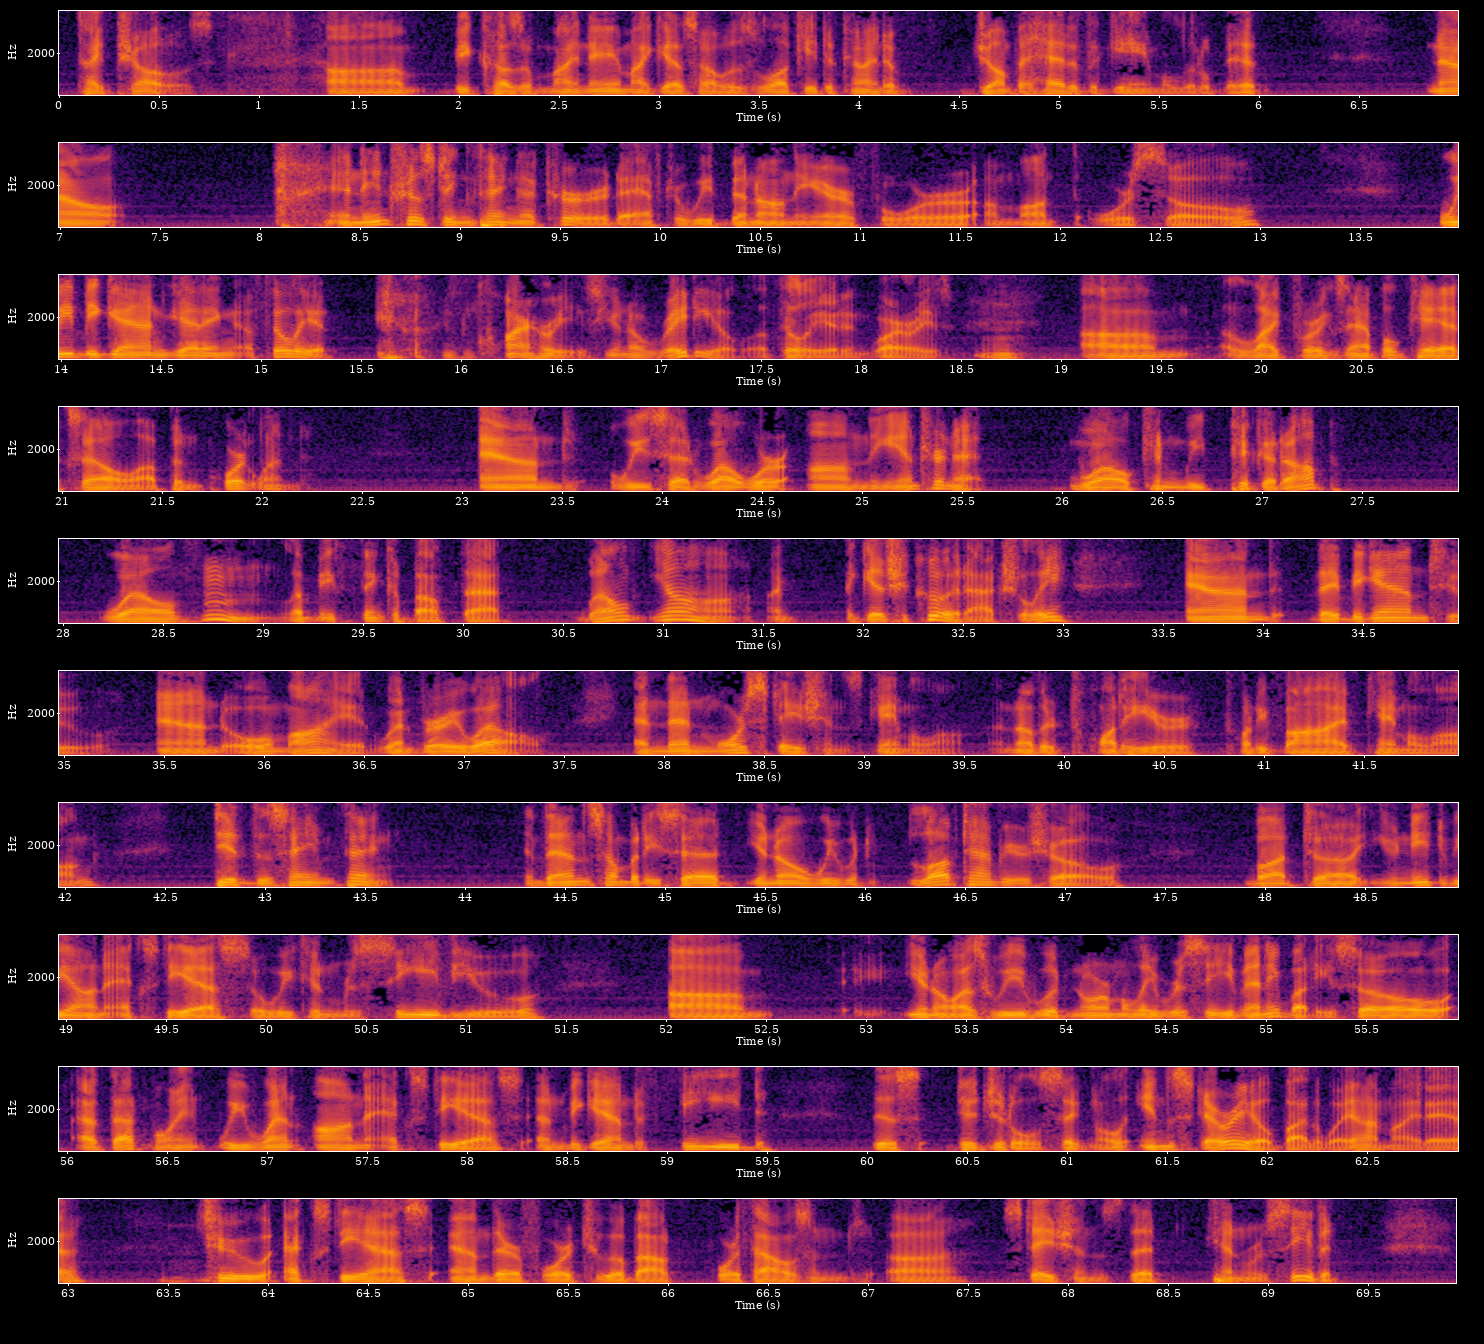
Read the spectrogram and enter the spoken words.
type shows. Uh, because of my name, I guess I was lucky to kind of jump ahead of the game a little bit. Now, an interesting thing occurred after we'd been on the air for a month or so. we began getting affiliate inquiries, you know, radio affiliate inquiries. Mm. Um, like, for example, KXL up in Portland. And we said, well, we're on the internet. Well, can we pick it up? Well, hmm, let me think about that. Well, yeah, I, I guess you could, actually. And they began to. And oh my, it went very well. And then more stations came along. Another 20 or 25 came along, did the same thing. And then somebody said, you know, we would love to have your show, but uh, you need to be on XDS so we can receive you, um, you know, as we would normally receive anybody. So at that point, we went on XDS and began to feed this digital signal in stereo, by the way, I might add, to XDS and therefore to about 4,000 uh, stations that can receive it.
